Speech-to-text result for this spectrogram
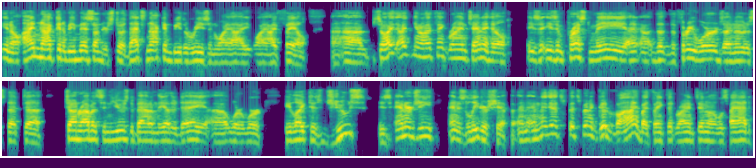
you know, I'm not going to be misunderstood. That's not going to be the reason why I, why I fail. Uh, so I, I, you know, I think Ryan Tannehill, he's, he's impressed me. Uh, uh, the, the three words I noticed that, uh, Jon Robinson used about him the other day, uh, were, were he liked his juice, his energy, and his leadership. And, and it's, it's been a good vibe, I think, that Ryan Tannehill has had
